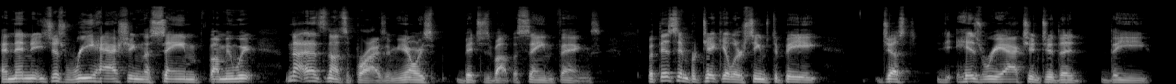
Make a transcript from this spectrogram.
And then he's just rehashing the same I mean we not that's not surprising. He always bitches about the same things. But this in particular seems to be just his reaction to the the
